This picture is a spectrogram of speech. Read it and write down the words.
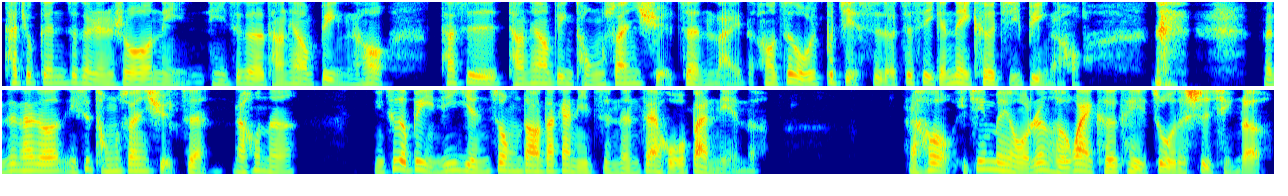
他就跟这个人说：“你你这个糖尿病，然后他是糖尿病酮酸血症来的，哦，这个我就不解释了，这是一个内科疾病，然 后反正他说你是酮酸血症，然后呢。”你这个病已经严重到大概你只能再活半年了，然后已经没有任何外科可以做的事情了。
